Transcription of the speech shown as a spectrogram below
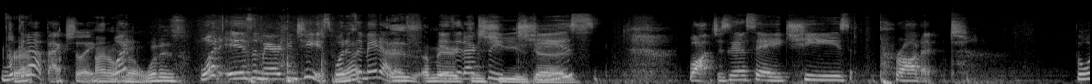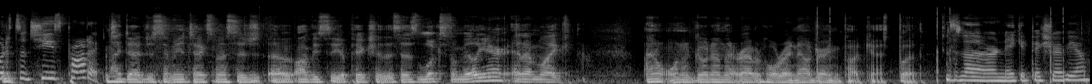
Look crap? it up, actually. I don't what, know what is. What is American cheese? what is it made out is of? American is it actually cheese, cheese? Watch, it's gonna say cheese product. But what is a cheese product? My dad just sent me a text message. Uh, obviously, a picture that says "looks familiar," and I'm like, I don't want to go down that rabbit hole right now during the podcast. But It's another naked picture of you.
